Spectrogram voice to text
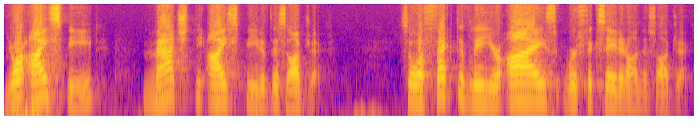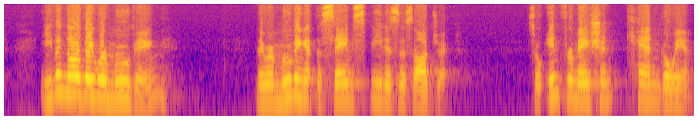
Your eye speed matched the eye speed of this object. So effectively, your eyes were fixated on this object. Even though they were moving, they were moving at the same speed as this object. So information can go in.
